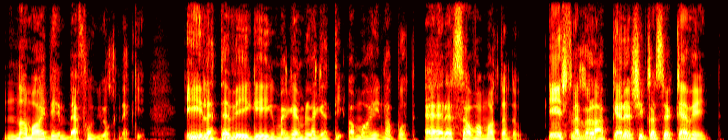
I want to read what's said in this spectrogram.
Na majd én befújok neki. Élete végéig megemlegeti a mai napot, erre szavamat adom. És legalább keresik a szökevényt?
